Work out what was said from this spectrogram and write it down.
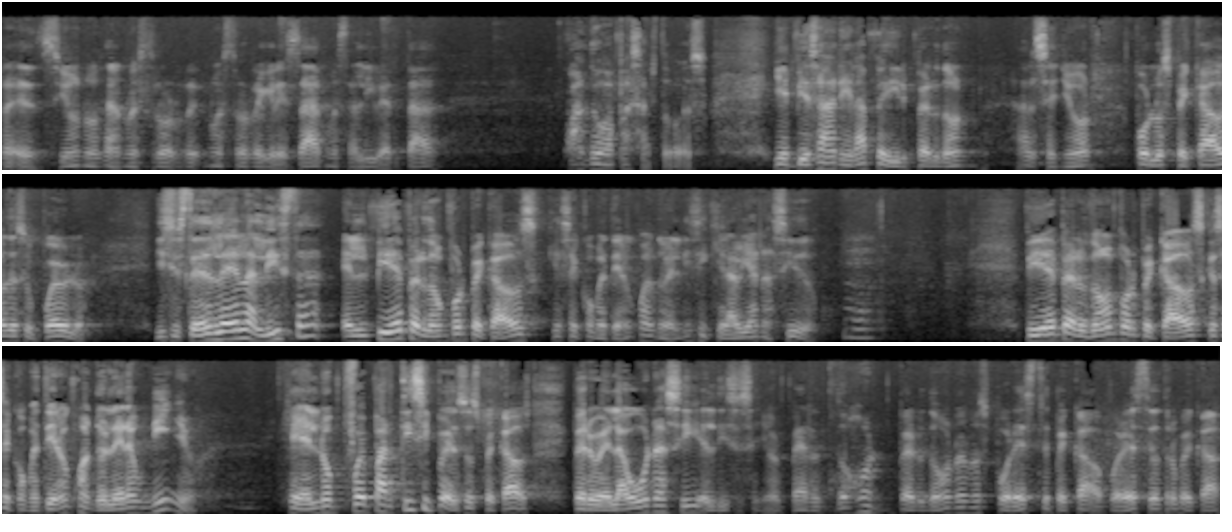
redención, o sea, nuestro, nuestro regresar, nuestra libertad. ¿Cuándo va a pasar todo eso? Y empieza Daniel a pedir perdón al Señor por los pecados de su pueblo. Y si ustedes leen la lista, él pide perdón por pecados que se cometieron cuando él ni siquiera había nacido. Pide perdón por pecados que se cometieron cuando él era un niño, que él no fue partícipe de esos pecados, pero él aún así, él dice, Señor, perdón, perdónanos por este pecado, por este otro pecado.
